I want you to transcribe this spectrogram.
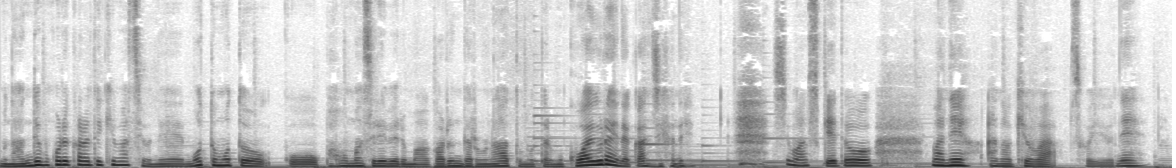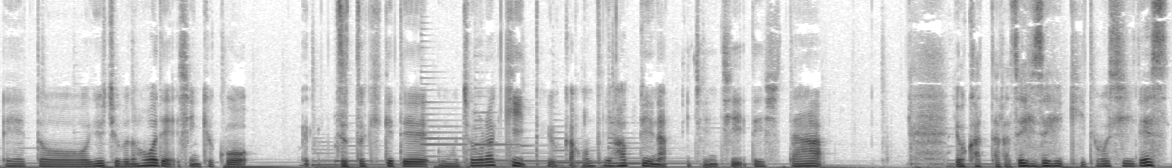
もう何でもこれからできますよねもっともっとこうパフォーマンスレベルも上がるんだろうなと思ったらもう怖いぐらいな感じがね しますけどまあねあの今日はそういうねえっ、ー、と YouTube の方で新曲をずっと聴けてもう超ラッキーというか本当にハッピーな一日でした。よかったらぜひぜひ聴いてほしいです。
